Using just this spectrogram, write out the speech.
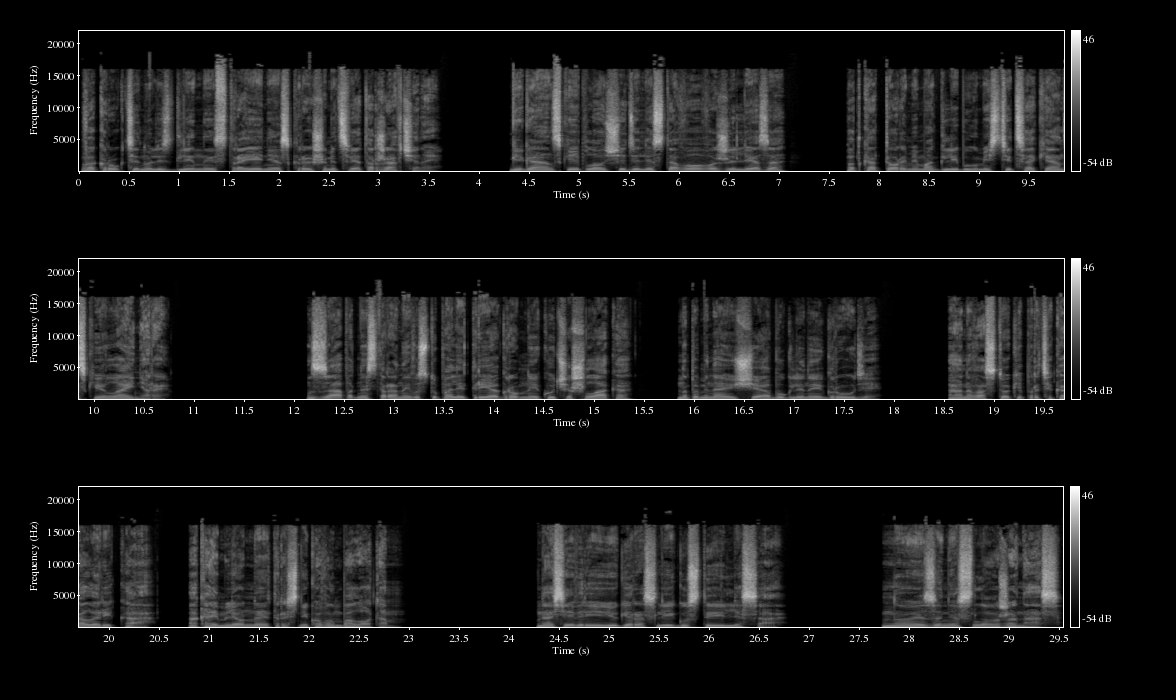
Вокруг тянулись длинные строения с крышами цвета ржавчины. Гигантские площади листового железа под которыми могли бы уместиться океанские лайнеры. С западной стороны выступали три огромные кучи шлака, напоминающие обугленные груди, а на востоке протекала река, окаймленная тростниковым болотом. На севере и юге росли густые леса. «Ну и занесло же нас»,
